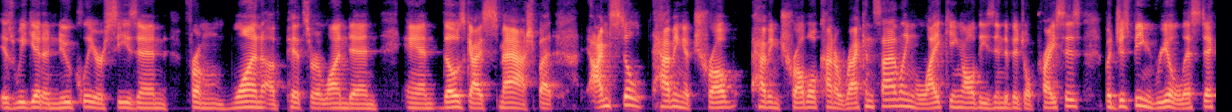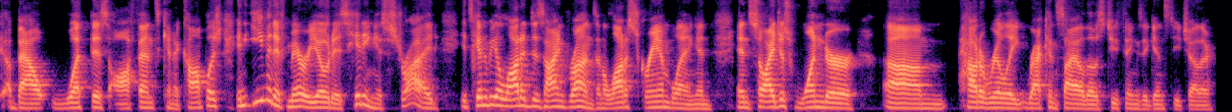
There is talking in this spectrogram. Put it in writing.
is we get a nuclear season from one of Pitts or London and those guys smash. But I'm still having a trouble having trouble kind of reconciling liking all these individual prices, but just being realistic about what this offense can accomplish. And even if Mariota is hitting his stride, it's going to be a lot of designed runs and a lot of scrambling. And and so I just wonder um, how to really reconcile those two things against each other.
